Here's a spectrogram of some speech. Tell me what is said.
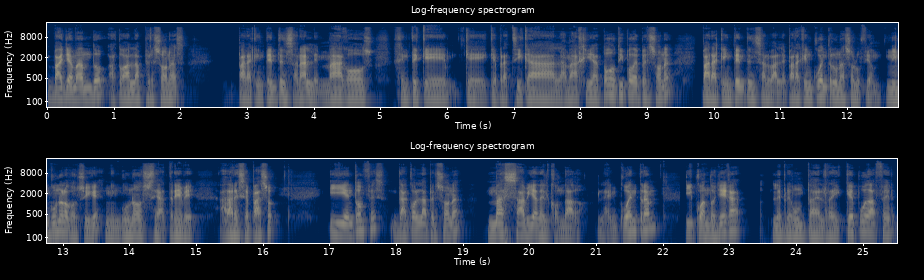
va llamando a todas las personas para que intenten sanarle, magos, gente que, que, practica la magia, todo tipo de personas para que intenten salvarle, para que encuentre una solución. Ninguno lo consigue, ninguno se atreve a dar ese paso y entonces da con la persona más sabia del condado, la encuentran y cuando llega le pregunta el rey ¿qué puedo hacer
